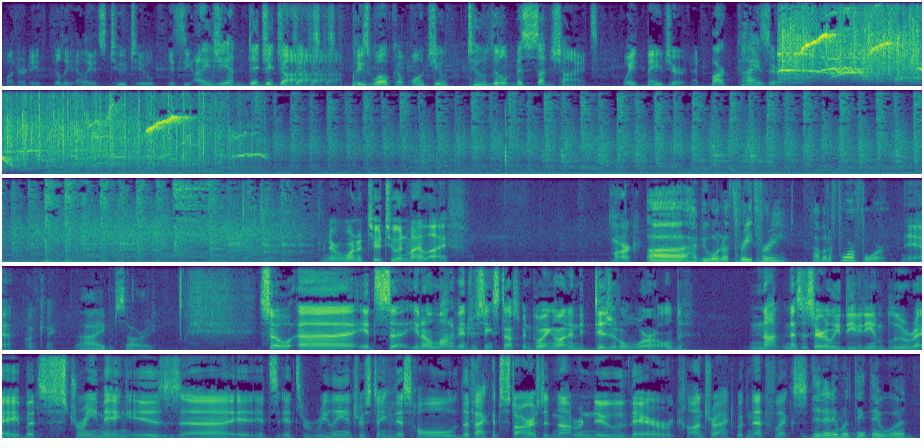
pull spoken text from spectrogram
From underneath Billy Elliot's tutu, it's the IGN Digigods. Please welcome, won't you, two little Miss Sunshines, Wade Major and Mark Kaiser. I've never worn a tutu in my life. Mark? Uh, have you won a three three? How about a four four? Yeah, okay. I'm sorry. So uh, it's uh, you know a lot of interesting stuff's been going on in the digital world. Not necessarily DVD and Blu-ray, but streaming is uh, it, it's it's really interesting. This whole the fact that Starz did not renew their contract with Netflix. Did anyone think they would?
